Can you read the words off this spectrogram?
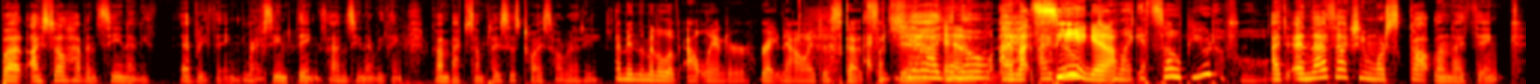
but I still haven't seen any everything. Right. I've seen things. I haven't seen everything. Gone back some places twice already. I'm in the middle of Outlander right now. I just got sucked yeah, in. you and, know, and I- not I seeing it, I'm like, it's so beautiful. I, and that's actually more Scotland, I think.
